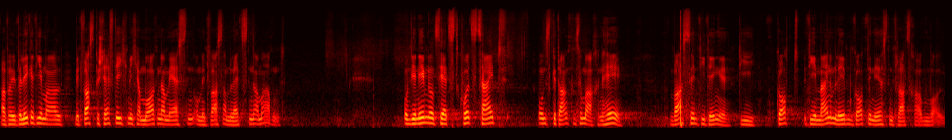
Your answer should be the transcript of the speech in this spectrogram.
Aber überlege dir mal, mit was beschäftige ich mich am Morgen am ersten und mit was am letzten am Abend. Und wir nehmen uns jetzt kurz Zeit, uns Gedanken zu machen, hey, was sind die Dinge, die Gott, die in meinem Leben Gott den ersten Platz rauben wollen?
